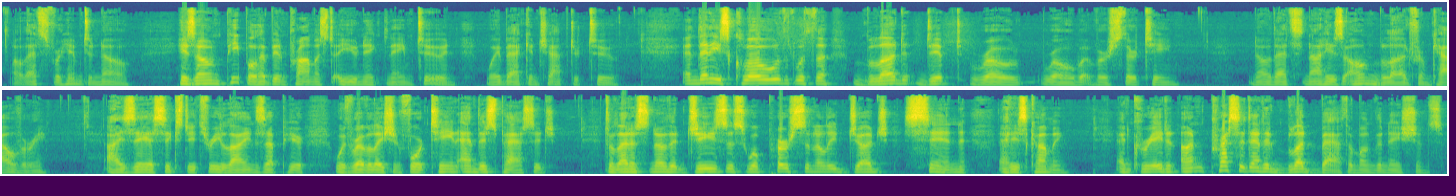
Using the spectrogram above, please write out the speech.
Oh, that's for him to know. His own people have been promised a unique name too, and way back in chapter 2. And then he's clothed with the blood dipped robe, robe, verse 13. No, that's not his own blood from Calvary. Isaiah 63 lines up here with Revelation 14 and this passage to let us know that Jesus will personally judge sin at his coming and create an unprecedented bloodbath among the nations.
